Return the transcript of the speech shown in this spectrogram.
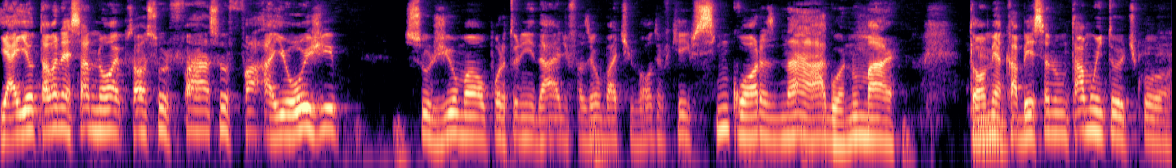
E aí eu tava nessa nóia, precisava surfar, surfar. Aí hoje surgiu uma oportunidade de fazer um bate-volta. Eu fiquei cinco horas na água, no mar. Então a minha cabeça não tá muito, tipo.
